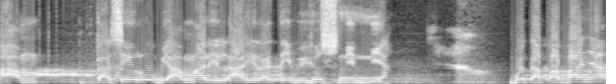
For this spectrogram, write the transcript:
am, tasiru bi amalil akhirati bi husnin niyah. Betapa banyak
